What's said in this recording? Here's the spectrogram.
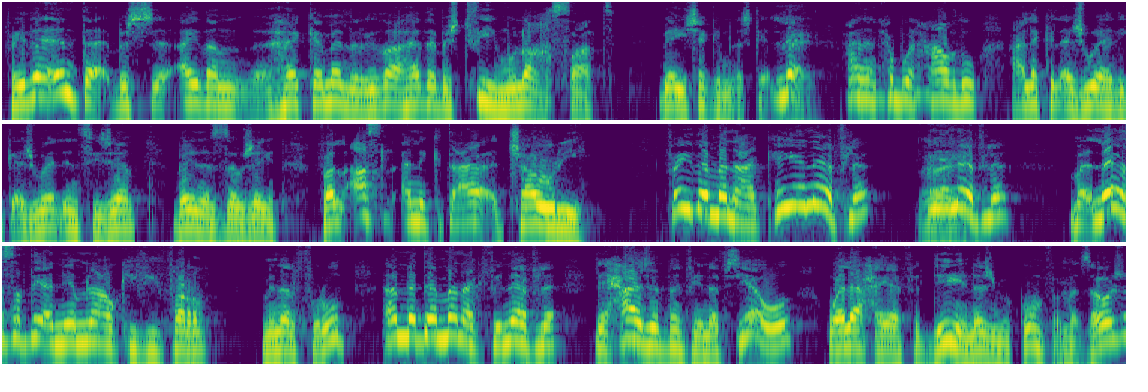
فإذا أنت بس أيضا ها كمال الرضا هذا باش فيه منغصات بأي شكل من الأشكال. لا. إحنا نحب نحافظوا على كل الأجواء هذيك أجواء الانسجام بين الزوجين. فالأصل أنك تع- تشاوريه. فإذا منعك هي نافلة هي أي. نافلة. ما- لا يستطيع أن يمنعك في فرض من الفروض أما دام منعك في نافلة لحاجة في نفسه أو ولا حياة في الدين نجم يكون فما زوج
